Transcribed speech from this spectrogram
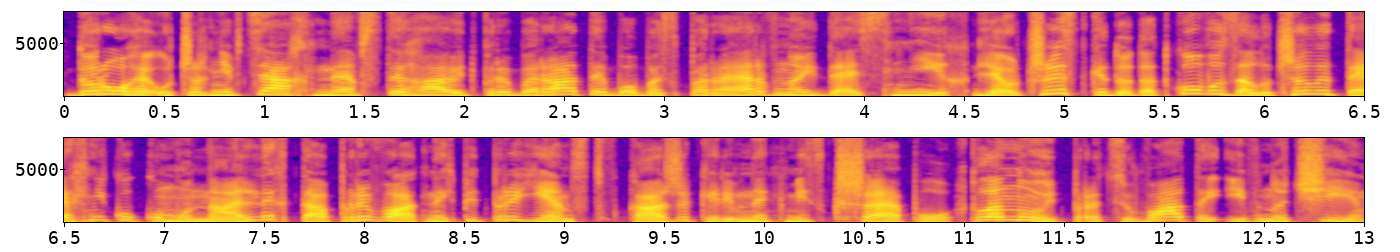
Дороги у Чернівцях не встигають прибирати, бо безперервно йде сніг. Для очистки додатково залучили техніку комунальних та приватних підприємств, каже керівник міськшепу. Планують працювати і вночі.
